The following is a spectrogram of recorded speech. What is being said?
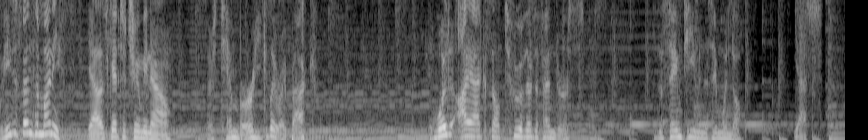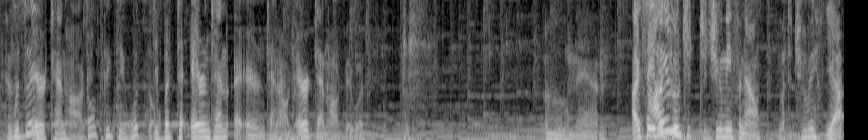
We need to spend some money. yeah, let's get to Chumi now. There's Timber. He can play right back. Would Ajax sell two of their defenders to the same team in the same window? Yes. Because it's they? Eric Ten I don't think they would though. Yeah, But to Aaron Ten, uh, Aaron Ten Hag, Eric Ten Hag, they would. Oh man, I say let's go I'm- to, to Chumi for now. You want to Chumi? Yeah,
